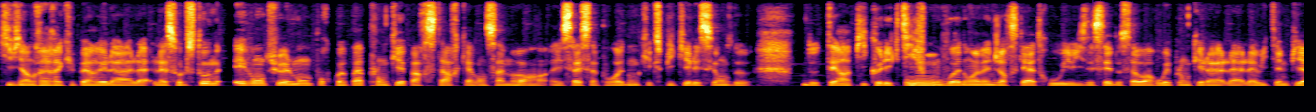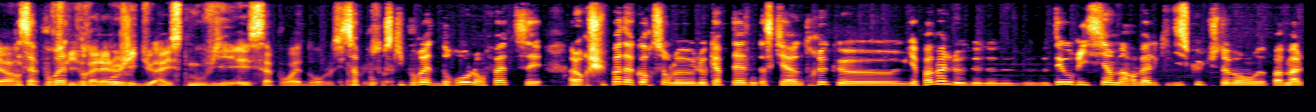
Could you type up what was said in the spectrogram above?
qui viendrait récupérer la, la, la Soul Stone, éventuellement, pourquoi pas, planqué par Stark avant sa mort. Et ça, ça pourrait donc expliquer les séances de, de thérapie collective Mhm. qu'on voit dans Avengers 4, où ils essaient de savoir où est planquée la, la, la huitième pierre. Et ça pourrait être poursuivrait la logique du heist movie, et ça pourrait être drôle aussi. ça en plus, pour- ouais. ce qui pourrait être drôle en fait c'est alors je suis pas d'accord sur le, le Captain parce qu'il y a un truc euh, il y a pas mal de, de, de- de théoriciens Marvel qui discutent justement euh, pas mal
